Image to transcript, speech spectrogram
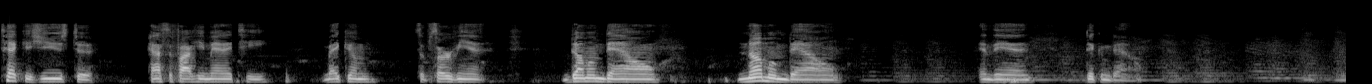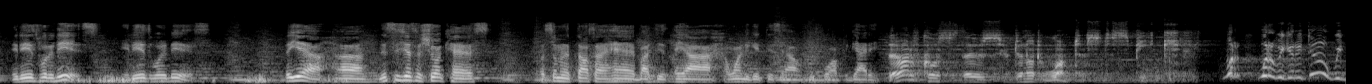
tech is used to pacify humanity, make them subservient, dumb them down, numb them down, and then dick them down. It is what it is. It is what it is. But yeah, uh, this is just a short cast of some of the thoughts I had about this AI. I wanted to get this out before I forgot it. There are, of course, those who do not want us to speak. What what are we gonna do? We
